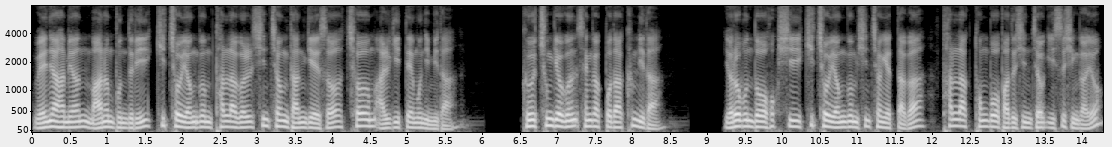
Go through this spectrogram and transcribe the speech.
왜냐하면 많은 분들이 기초연금 탈락을 신청 단계에서 처음 알기 때문입니다. 그 충격은 생각보다 큽니다. 여러분도 혹시 기초연금 신청했다가 탈락 통보 받으신 적 있으신가요?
